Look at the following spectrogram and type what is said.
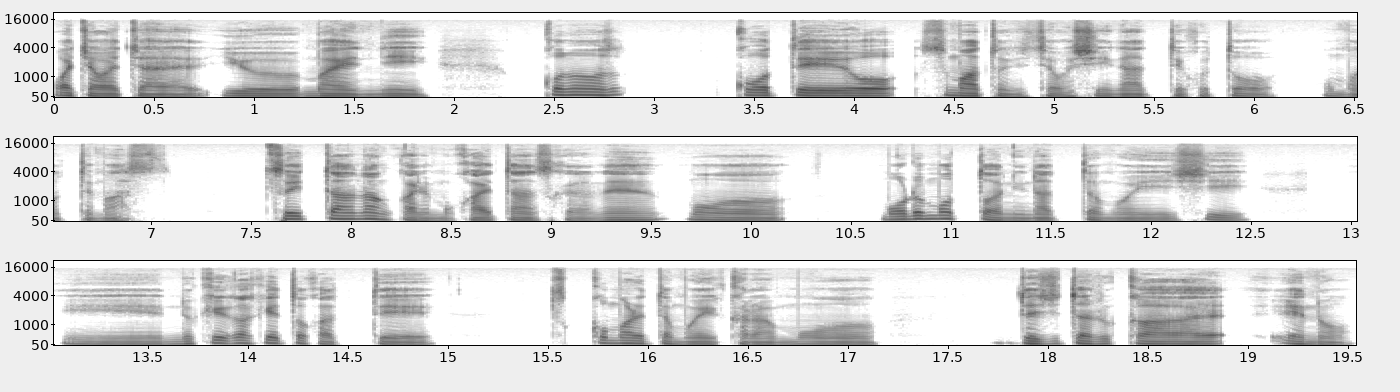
わちゃわちゃ言う前に、この工程をスマートにしてほしいなっていうことを思ってます。ツイッターなんかにも書いたんですけどね、もう、モルモットになってもいいし、えー、抜け駆けとかって突っ込まれてもいいからもうデジタル化への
